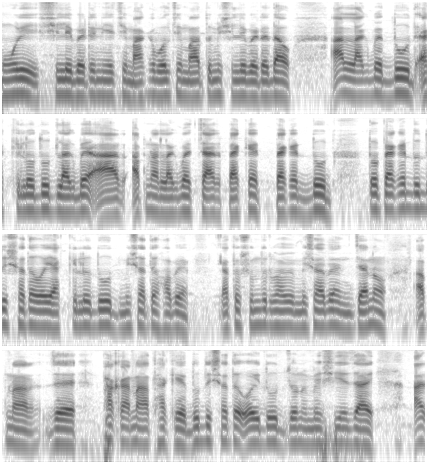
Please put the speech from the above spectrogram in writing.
মুড়ি শিলে বেটে নিয়েছি। মাকে বলছি, মা, তুমি শিলে বেটে দাও। আর লাগবে দুধ, এক কিলো দুধ লাগবে, আর আপনার লাগবে চার প্যাকেট প্যাকেট দুধ। তো প্যাকেট দুধের সাথে ওই এক কিলো দুধ মিশাতে হবে। এত সুন্দরভাবে মিশাবেন যেন আপনার যে ফাঁকা না থাকে, দুধের সাথে ওই দুধ যেন মিশিয়ে যায়। আর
